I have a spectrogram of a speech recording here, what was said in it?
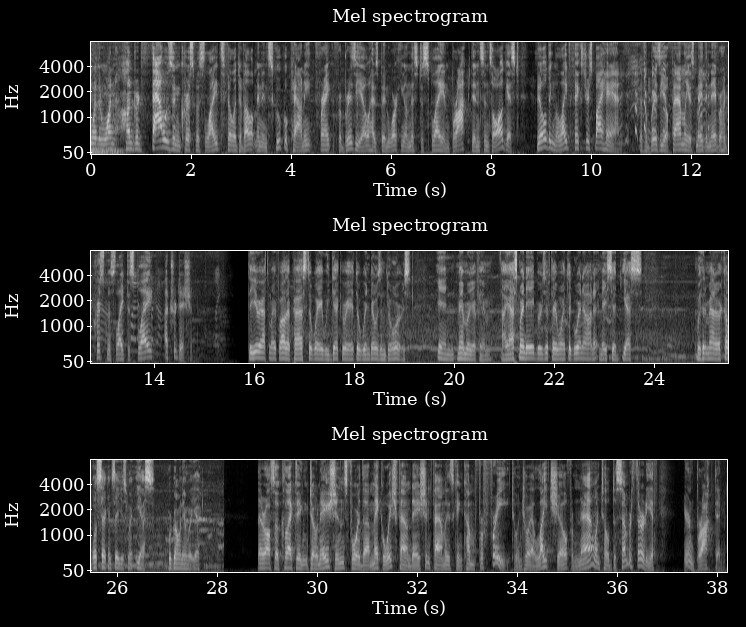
More than 100,000 Christmas lights fill a development in Schuylkill County. Frank Fabrizio has been working on this display in Brockton since August, building the light fixtures by hand. The Fabrizio family has made the neighborhood Christmas light display a tradition. The year after my father passed away, we decorated the windows and doors in memory of him. I asked my neighbors if they wanted to go in on it, and they said yes. Within a matter of a couple of seconds, they just went, yes, we're going in with you. They're also collecting donations for the Make a Wish Foundation. Families can come for free to enjoy a light show from now until December 30th here in Brockton.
